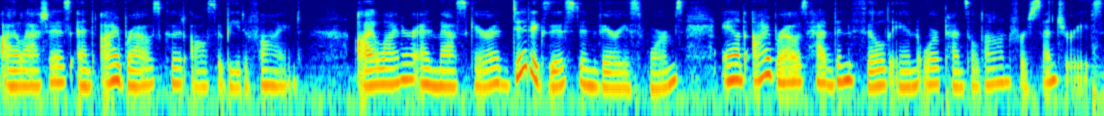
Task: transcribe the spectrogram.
eyelashes, and eyebrows could also be defined. Eyeliner and mascara did exist in various forms, and eyebrows had been filled in or penciled on for centuries.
